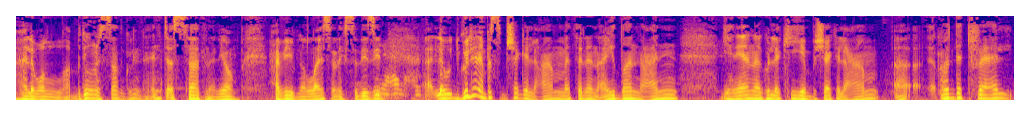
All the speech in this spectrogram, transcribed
هلا والله. بدون أستاذ قلنا أنت أستاذنا اليوم. حبيبنا الله يسعدك أستاذ يزيد. لو تقول لنا بس بشكل عام مثلا أيضا عن يعني أنا أقول لك هي بشكل عام آه، ردة فعل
